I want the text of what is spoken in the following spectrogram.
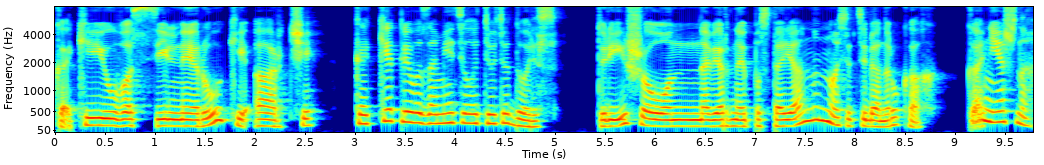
«Какие у вас сильные руки, Арчи!» – кокетливо заметила тетя Дорис. «Триша, он, наверное, постоянно носит тебя на руках?» «Конечно.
